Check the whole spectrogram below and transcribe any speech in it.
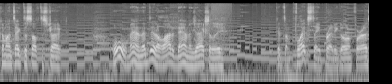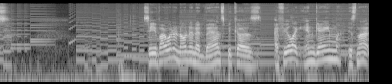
Come on, take the self-destruct. Oh man, that did a lot of damage actually. Get some flex tape ready going for us. See, if I would have known in advance because I feel like in-game it's not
